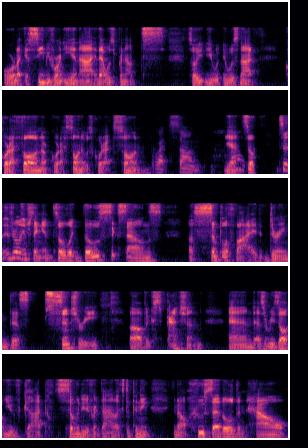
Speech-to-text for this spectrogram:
or like a C before an E and I, that was pronounced. So you it was not corazón or corazón, it was corazón. Corazón. Yeah. So so it's really interesting. And so like those six sounds uh, simplified during this century of expansion and as a result you've got so many different dialects depending you know who settled and how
